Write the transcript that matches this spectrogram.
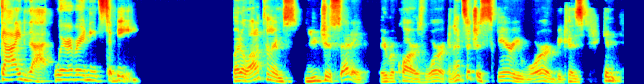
guide that wherever it needs to be. But a lot of times you just said it, it requires work. And that's such a scary word because can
